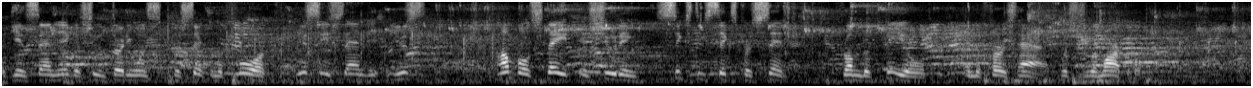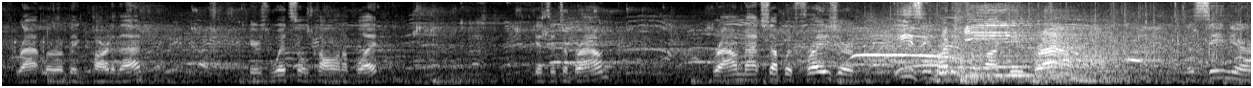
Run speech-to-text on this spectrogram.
against San Diego, shooting 31% from the floor. You see San Di- you s- Humboldt State is shooting 66% from the field in the first half, which is remarkable. Rattler a big part of that. Here's Witzel calling a play. Gets it to Brown. Brown matched up with Frazier. Easy money for Raheem Brown. The senior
